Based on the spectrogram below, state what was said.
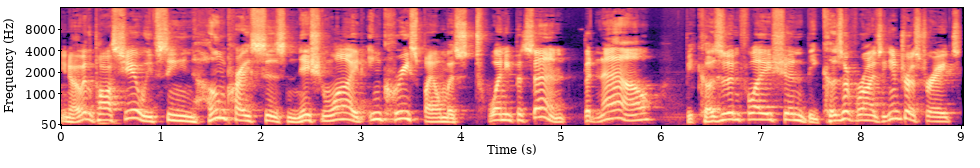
You know, over the past year, we've seen home prices nationwide increase by almost 20%, but now because of inflation, because of rising interest rates,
